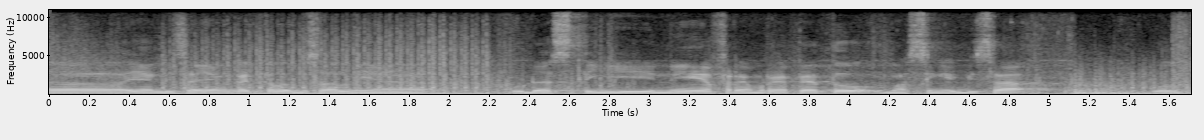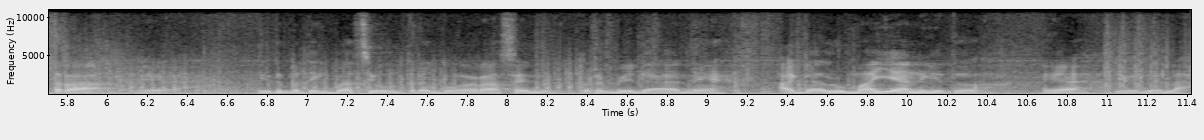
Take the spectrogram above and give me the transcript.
uh, yang disayangkan kalau misalnya udah setinggi ini frame rate nya tuh masih nggak bisa ultra ya itu penting banget sih ultra. Gue ngerasain perbedaannya. Agak lumayan gitu ya. Ya udahlah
